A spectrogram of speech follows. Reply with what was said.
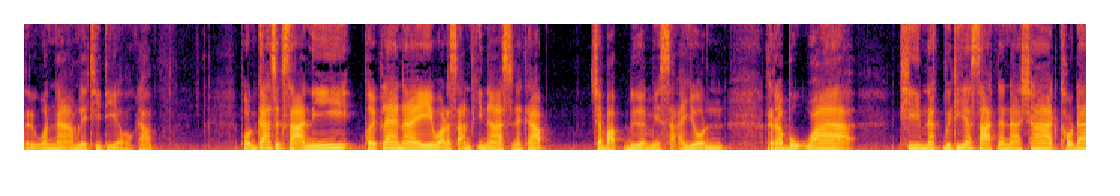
หรือว่าน้ำเลยทีเดียวครับ ผลการศึกษานี้เผยแพร่ในวารสารพีนัสนะครับ ฉบับเดือนเมษายน ระบุว่าทีมนักวิทยาศาสตร์นานาชาติเขาได้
